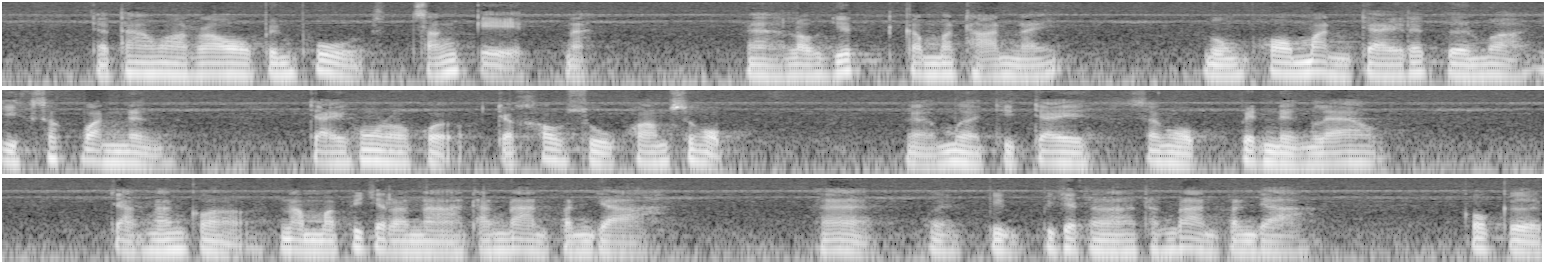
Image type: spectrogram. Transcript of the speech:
ๆแต่ถ้าว่าเราเป็นผู้สังเกตนะเรายึดกรรมฐานไหน หลวงพ่อมั่นใจและเกินว่าอีกสักวันหนึ่ง ใจของเราก็จะเข้าสู่ความสงบเมื่อจิตใจสงบเป็นหนึ่งแล้ว จากนั้นก็นำมาพิจารณาทางด้านปัญญาเมื่อพิจารณาทางด้านปัญญา ก็เกิด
